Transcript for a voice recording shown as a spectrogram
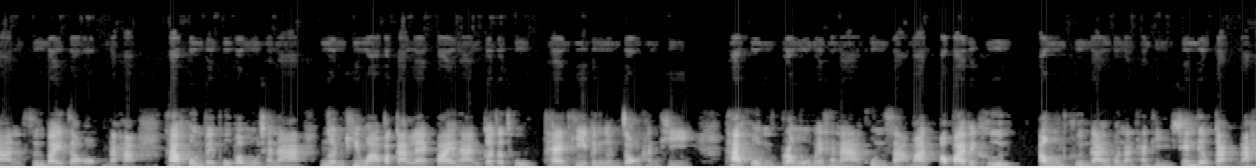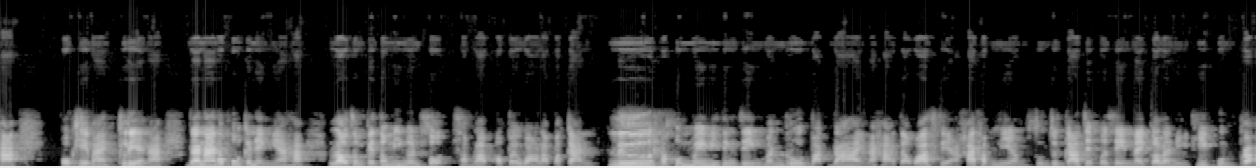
การซื้อใบจองนะคะ ถ้าคุณเป็นผู้ประมูลชนะ เงินที่วางประกันแลกป้ายนั้น ก็จะถูกแทนที่เป็นเงินจองทันที ถ้าคุณประมูลไม่ชนะ คุณสามารถเอาป้ายไปคืน เอาเงินคืนได้วันนั้นทันที เช่นเดียวกันนะคะโอเคไหมเคลียร์นะ ดังนั้นถ้าพูดกันอย่างนี้ค่ะ เราจำเป็นต้องมีเงินสดสำหรับเอาไปวางหลักประกัน หรือถ้าคุณไม่มีจริง ๆ มันรูดบัตรได้นะคะ แต่ว่าเสียค่าธรรมเนียม 0.97%ในกรณีที่คุณประ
